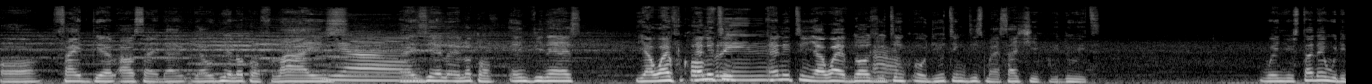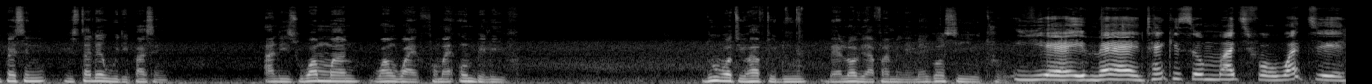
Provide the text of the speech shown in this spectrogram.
or side girl outside there, there will be a lot of lies yeah. there is a, a lot of enviness your wife anything Covering. anything your wife does you Ah. think oh do you think this my side chick will do it when you started with the person you started with the person and it's one man one wife for my own belief do what you have to do but love your family may god see you through Yeah, amen. Thank you so much for watching.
